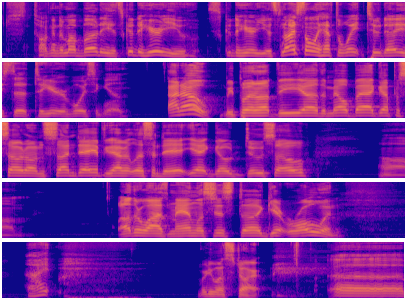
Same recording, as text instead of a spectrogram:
Just talking to my buddy. It's good to hear you. It's good to hear you. It's nice to only have to wait two days to, to hear your voice again. I know. We put up the uh, the mailbag episode on Sunday. If you haven't listened to it yet, go do so. Um, otherwise, man, let's just uh, get rolling. All right. Where do you want to start? Uh,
